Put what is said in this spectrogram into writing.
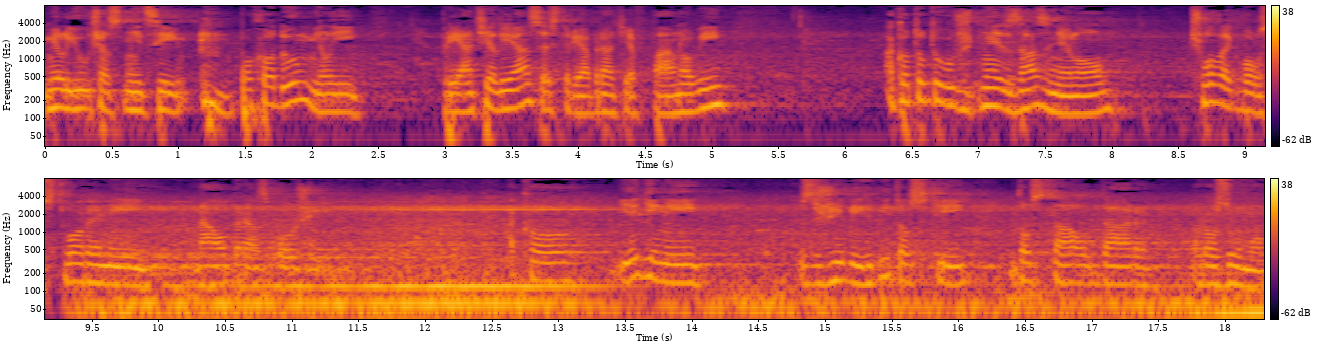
Milí účastníci pochodu, milí priatelia, sestri a bratia v pánovi, ako to tu už dnes zaznelo, človek bol stvorený na obraz Boží. Ako jediný z živých bytostí dostal dar rozumu,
